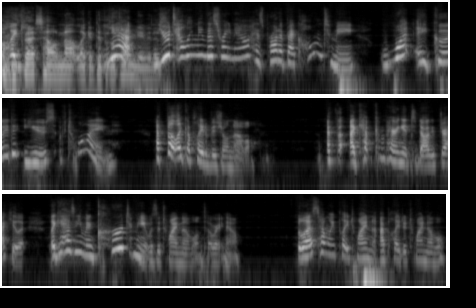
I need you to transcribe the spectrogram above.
Oh, Like- that's how not like a typical yeah, twine game it is. you're telling me this right now has brought it back home to me. What a good use of twine. I felt like I played a visual novel. I, fe- I kept comparing it to Dog of Dracula. Like it hasn't even occurred to me it was a twine novel until right now. The last time we played twine, I played a twine novel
